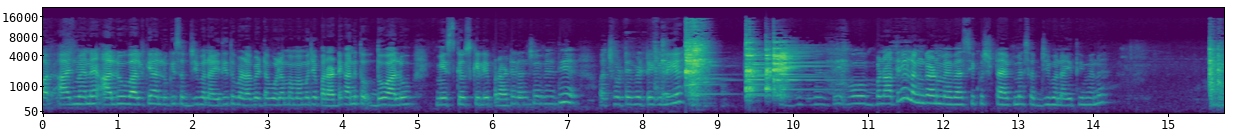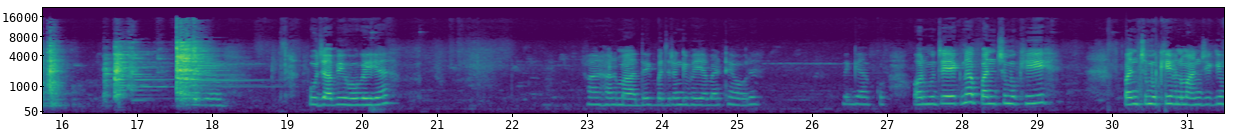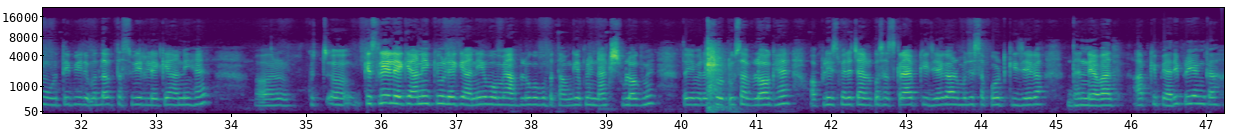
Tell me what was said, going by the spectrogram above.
और आज मैंने आलू उबाल के आलू की सब्ज़ी बनाई थी तो बड़ा बेटा बोला, मम्मा, मुझे पराठे खाने तो दो आलू मीस के उसके लिए पराठे लंच में भेज दिए और छोटे बेटे के लिए भेज दी। वो बनाती ना लंगड़ में, वैसी कुछ टाइप में सब्ज़ी बनाई थी मैंने। पूजा भी हो गई है। हर हर महादेव, बजरंगी भैया बैठे हो रहे देख आपको। और मुझे एक ना पंचमुखी पंचमुखी हनुमान जी की मूर्ति भी मतलब तस्वीर लेके आनी है। और कुछ आ, किस लिए लेके आनी क्यों लेके आनी है वो मैं आप लोगों को बताऊँगी अपने नेक्स्ट व्लॉग में। तो ये मेरा छोटू सा व्लॉग है और प्लीज़ मेरे चैनल को सब्सक्राइब कीजिएगा और मुझे सपोर्ट कीजिएगा। धन्यवाद। आपकी प्यारी प्रियंका।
